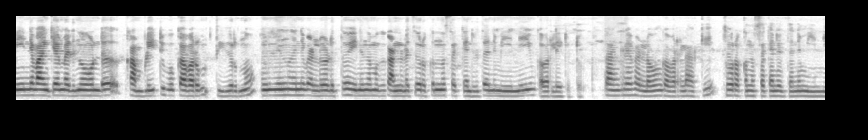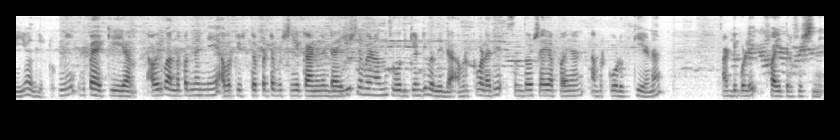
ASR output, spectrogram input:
മീനിനെ വാങ്ങിക്കാൻ വരുന്നതുകൊണ്ട് കംപ്ലീറ്റ് കവറും തീർന്നു. ഇതിൽ നിന്ന് തന്നെ വെള്ളം എടുത്തു. ഇനി നമുക്ക് കണ്ണടച്ച് തുറക്കുന്ന സെക്കൻഡിൽ തന്നെ മീനിനെയും കവറിലേക്ക് ഇട്ടു. ടാങ്കിലെ വെള്ളവും കവറിലാക്കി തുറക്കുന്ന സെക്കൻഡിൽ തന്നെ മീനിനെയും അതിലിട്ടു. ഇനി ഇത് പാക്ക് ചെയ്യാം. അവർ വന്നപ്പം തന്നെ അവർക്ക് ഇഷ്ടപ്പെട്ട ഫിഷിനെ കാണുകയുണ്ടായി. ഫിഷിനെ വേണമെന്ന് ചോദിക്കേണ്ടി വന്നില്ല. അവർക്ക് വളരെ സന്തോഷമായി അപ്പം ഞാൻ അവർക്ക് കൊടുക്കുകയാണ്. അടിപൊളി ഫൈറ്റർ ഫിഷിനെ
